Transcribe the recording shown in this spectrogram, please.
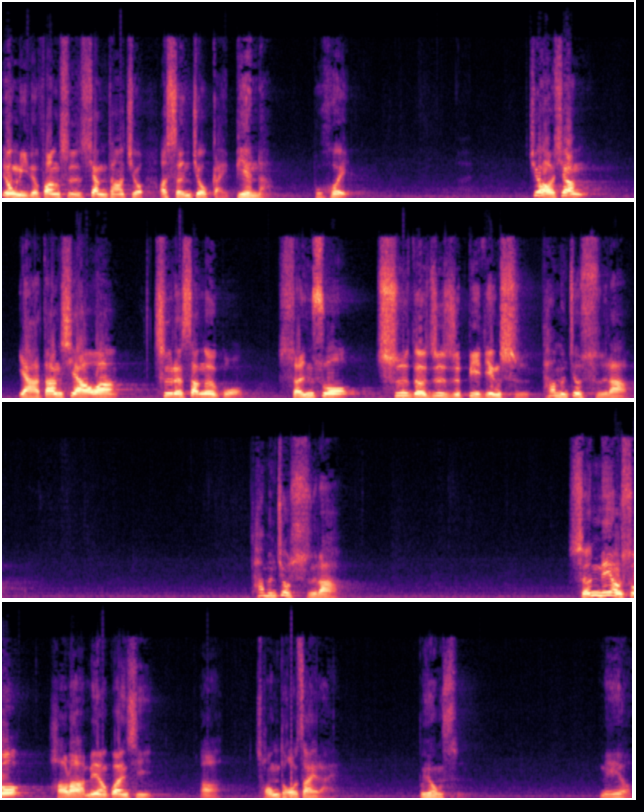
用你的方式向他求，啊，神就改变了，不会。就好像亚当夏娃吃了善恶果，神说吃的日子必定死，他们就死了，他们就死了。神没有说好了，没有关系，啊，从头再来，不用死，没有。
